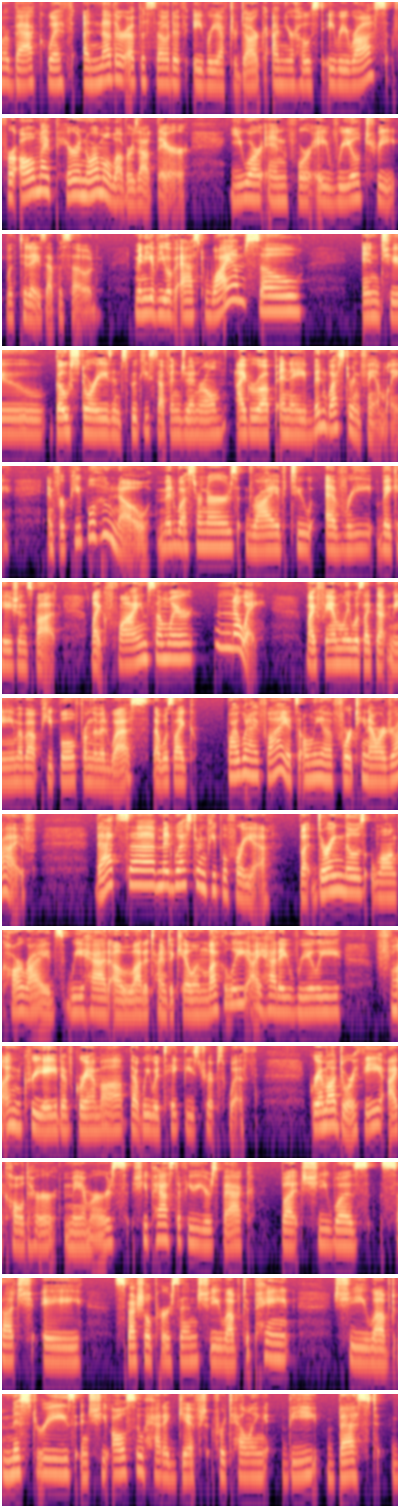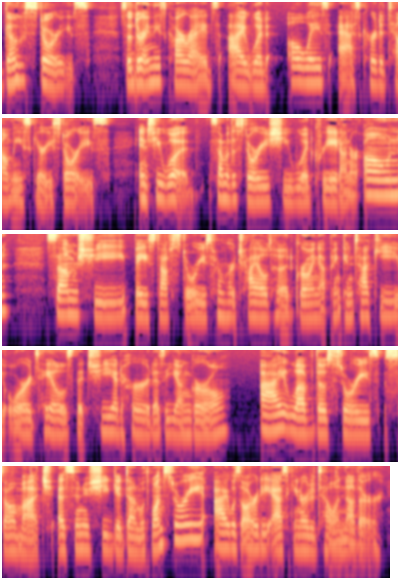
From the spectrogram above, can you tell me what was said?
We're back with another episode of Avery After Dark. I'm your host, Avery Ross. For all my paranormal lovers out there, you are in for a real treat with today's episode. Many of you have asked why I'm so into ghost stories and spooky stuff in general. I grew up in a Midwestern family. And for people who know, Midwesterners drive to every vacation spot. Like flying somewhere? No way. My family was like that meme about people from the Midwest that was like, why would I fly? It's only a 14 hour drive. That's uh, Midwestern people for you. But during those long car rides, we had a lot of time to kill. And luckily, I had a really fun, creative grandma that we would take these trips with. Grandma Dorothy, I called her Mammers. She passed a few years back, but she was such a special person. She loved to paint. She loved mysteries, and she also had a gift for telling the best ghost stories. So during these car rides, I would always ask her to tell me scary stories. And she would. Some of the stories she would create on her own. Some she based off stories from her childhood growing up in Kentucky or tales that she had heard as a young girl. I loved those stories so much. As soon as she'd get done with one story, I was already asking her to tell another.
